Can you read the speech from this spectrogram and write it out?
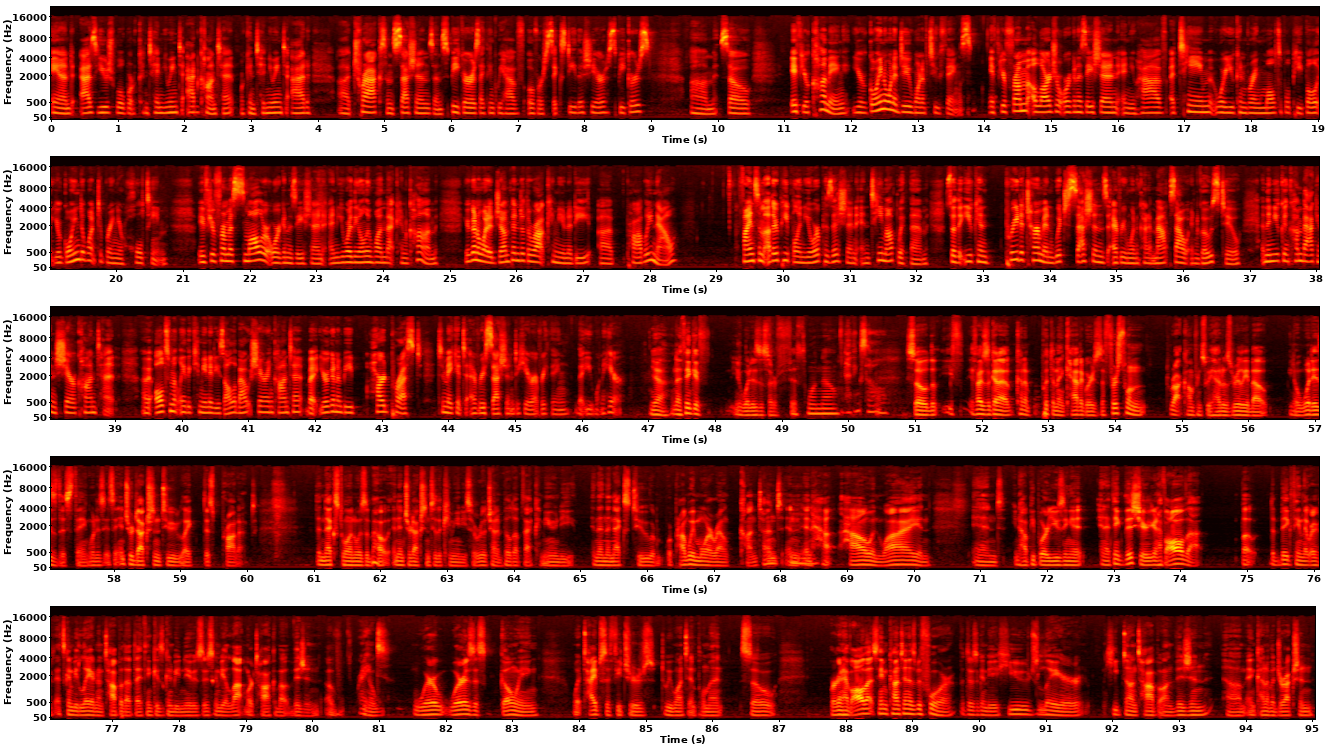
And as usual, we're continuing to add content. We're continuing to add uh, tracks and sessions and speakers. I think we have over 60 this year speakers. Um, so if you're coming, you're going to want to do one of two things. If you're from a larger organization and you have a team where you can bring multiple people, you're going to want to bring your whole team. If you're from a smaller organization and you are the only one that can come, you're going to want to jump into the rock community uh, probably now. Find some other people in your position and team up with them so that you can predetermine which sessions everyone kind of maps out and goes to, and then you can come back and share content. Uh, ultimately, the community is all about sharing content, but you're going to be hard pressed to make it to every session to hear everything that you want to hear. Yeah, and I think if you know what is this our fifth one now? I think so. So the, if if I was gonna kind of put them in categories, the first one rock conference we had was really about you know what is this thing? What is it's an introduction to like this product the next one was about an introduction to the community. So we're really trying to build up that community. And then the next two were, were probably more around content and, mm-hmm. and how, how and why and and you know how people are using it. And I think this year you're gonna have all of that. But the big thing that we're, that's going to be layered on top of that, that I think is going to be new is there's going to be a lot more talk about vision of right. you know where where is this going, what types of features do we want to implement. So we're going to have all that same content as before, but there's going to be a huge layer heaped on top on vision um, and kind of a direction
